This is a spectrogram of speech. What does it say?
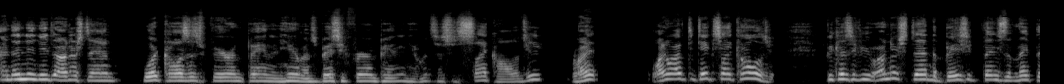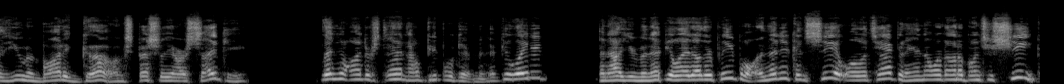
And then you need to understand what causes fear and pain in humans, basic fear and pain in humans. This is psychology, right? Why do I have to take psychology? Because if you understand the basic things that make the human body go, especially our psyche, then you'll understand how people get manipulated and how you manipulate other people. And then you can see it while it's happening and then we're not a bunch of sheep.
